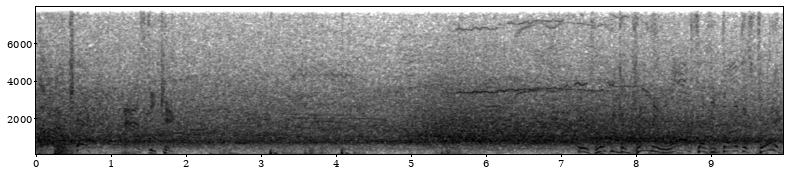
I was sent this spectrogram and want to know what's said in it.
What a kick. Nasty kick. He's looking completely lost as he finds his footing.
